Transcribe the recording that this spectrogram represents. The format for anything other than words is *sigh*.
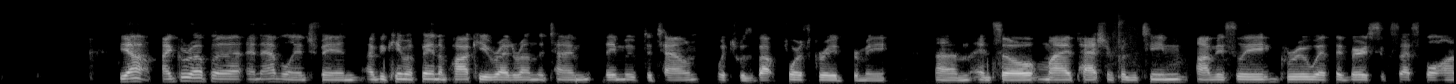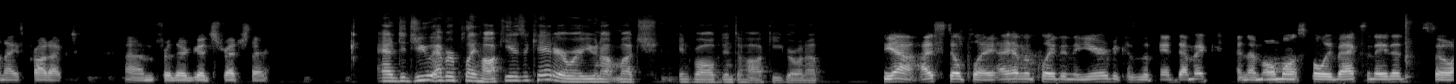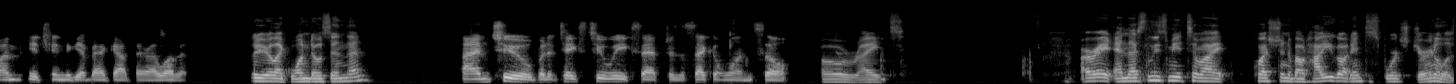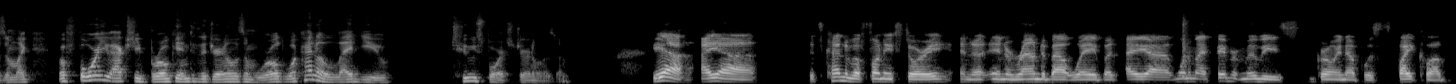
Yeah, I grew up a, uh, an Avalanche fan. I became a fan of hockey right around the time they moved to town, which was about fourth grade for me. Um, and so my passion for the team obviously grew with a very successful on ice product um, for their good stretch there. And did you ever play hockey as a kid, or were you not much involved into hockey growing up? Yeah, I still play. I haven't played in a year because of the pandemic, and I'm almost fully vaccinated. So I'm itching to get back out there. I love it. So you're like one dose in then? I'm two, but it takes two weeks after the second one. So. Oh, right. All right. And this leads me to my question about how you got into sports journalism. Like before you actually broke into the journalism world, what kind of led you to sports journalism? Yeah, I uh it's kind of a funny story in a in a roundabout way, but I uh one of my favorite movies growing up was Fight Club.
